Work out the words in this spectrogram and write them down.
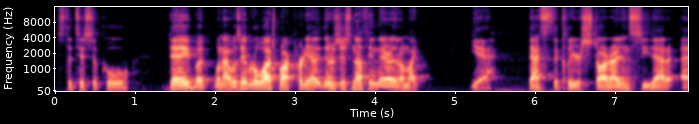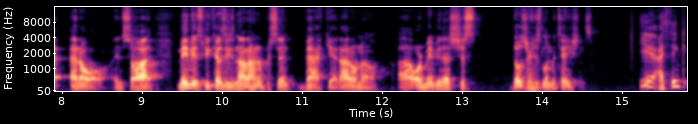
statistical day. But when I was able to watch Brock Purdy, there was just nothing there that I'm like, yeah, that's the clear start. I didn't see that at, at all. And so I, maybe it's because he's not 100% back yet. I don't know. Uh, or maybe that's just those are his limitations. Yeah, I think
